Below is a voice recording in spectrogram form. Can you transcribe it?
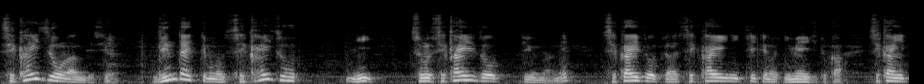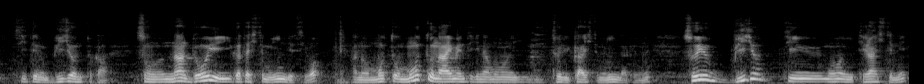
世界像なんですよ。現代っていうものの世界像に、その世界像っていうのはね、世界像っていうのは世界についてのイメージとか、世界についてのビジョンとか、その、な、どういう言い方してもいいんですよ。あの、もっと、もっと内面的なものに取り返してもいいんだけどね。そういうビジョンっていうものに照らしてね、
